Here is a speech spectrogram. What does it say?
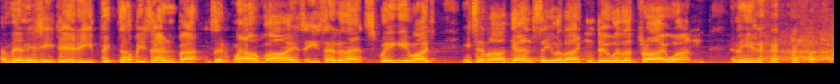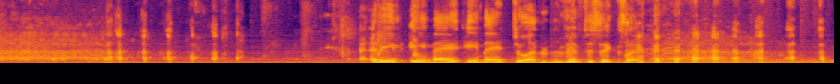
And then as he did, he picked up his own bat and said, Well, boys, he said in that squeaky voice, he said, I'll go and see what I can do with a dry one. And he and he, he made he made 256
